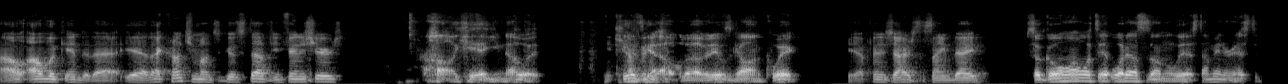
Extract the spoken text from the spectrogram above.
I'll, I'll look into that. Yeah, that Crunchy Munch is good stuff. You finish yours? Oh yeah, you know it. Kids got finished- hold of it. It was gone quick. Yeah, finish ours the same day. So go on with it. What else is on the list? I'm interested.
